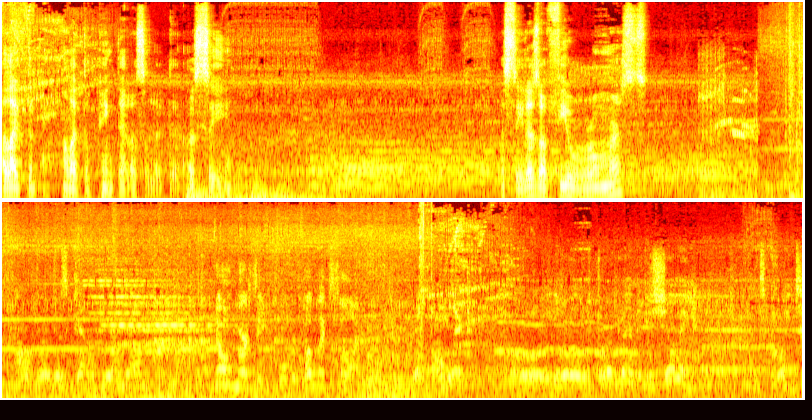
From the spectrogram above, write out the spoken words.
I like the I like the pink that I selected. Let's see. Let's see, there's a few rumors. No mercy. Republic sword. Republic. Oh, your old programming is showing. It's quaint.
